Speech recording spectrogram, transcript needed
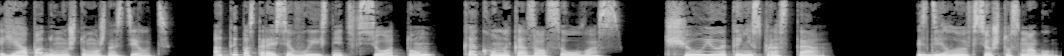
Я подумаю, что можно сделать. а ты постарайся выяснить все о том, как он оказался у вас. Чую, это неспроста. Сделаю все, что смогу.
